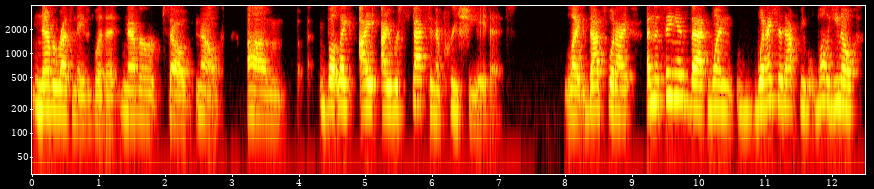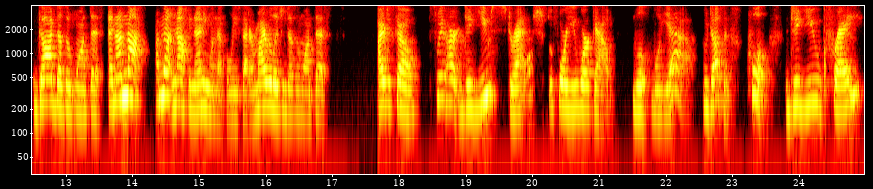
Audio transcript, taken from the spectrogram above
Never resonated with it. Never. So no. Um, but like I I respect and appreciate it. Like that's what I and the thing is that when when I hear that from people, well, you know, God doesn't want this. And I'm not I'm not knocking anyone that believes that or my religion doesn't want this. I just go, sweetheart, do you stretch before you work out? Well, well, yeah. Who doesn't? Cool. Do you pray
